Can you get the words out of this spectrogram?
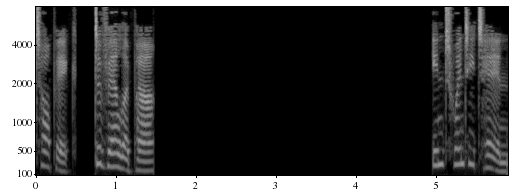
Topic: Developer In 2010,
